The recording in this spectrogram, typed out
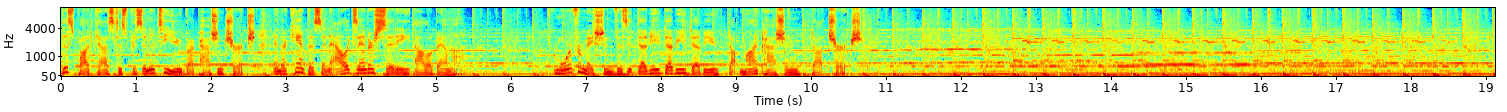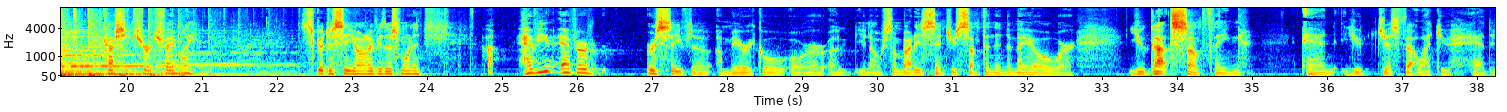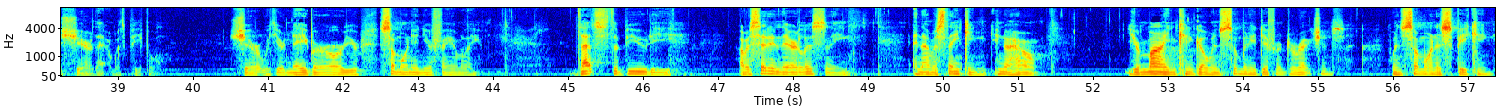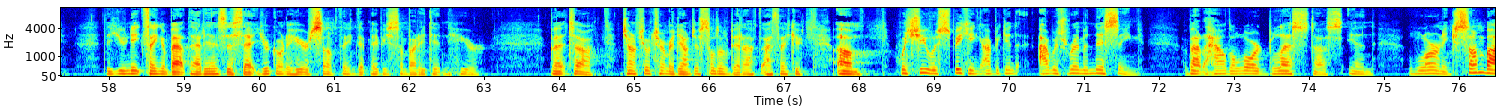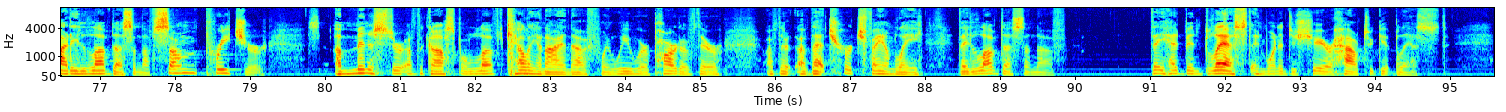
This podcast is presented to you by Passion Church and their campus in Alexander City, Alabama. For more information, visit www.mypassion.church. Passion Church family. It's good to see all of you this morning. Uh, have you ever received a, a miracle or a, you know somebody sent you something in the mail or you got something and you just felt like you had to share that with people. Share it with your neighbor or your someone in your family. That's the beauty. I was sitting there listening and i was thinking you know how your mind can go in so many different directions when someone is speaking. The unique thing about that is, is that you're going to hear something that maybe somebody didn't hear. But uh, John, if you'll turn me down just a little bit, I, I thank you. Um, when she was speaking, I began. To, I was reminiscing about how the Lord blessed us in learning. Somebody loved us enough. Some preacher, a minister of the gospel, loved Kelly and I enough when we were part of their of, the, of that church family, they loved us enough. They had been blessed and wanted to share how to get blessed.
